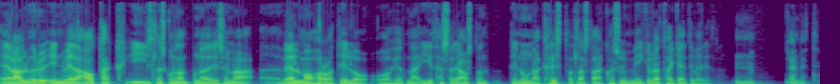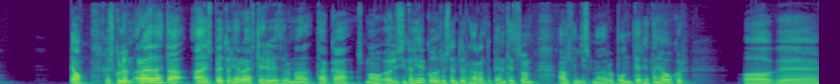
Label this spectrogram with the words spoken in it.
er alvöru innviða átak í íslenskun landbúnaði sem að vel má horfa til og, og hérna í þessari ástandi núna kristallast að hversu mikilvægt það gæti verið Mm -hmm. Einmitt. Já, við skulum ræða þetta aðeins betur hér á eftir. Við þurfum að taka smá auðlýsingal hér, góður hlustendur. Haraldur Benediktsson, alþingismæður og bóndir hérna hjá okkur. Og uh,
